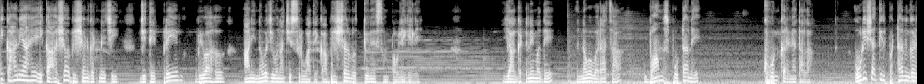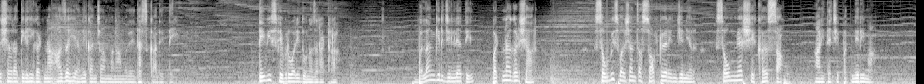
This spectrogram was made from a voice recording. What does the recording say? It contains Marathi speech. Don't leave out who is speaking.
Speaker 1: ही कहाणी आहे एका अशा भीषण घटनेची जिथे प्रेम विवाह आणि नवजीवनाची सुरुवात एका भीषण मृत्यूने संपवली गेली. या घटनेमध्ये नववराचा बॉम्ब स्फोटाने खून करण्यात आला. ओडिशातील पठाणगड शहरातील ही घटना आजही अनेकांच्या मनामध्ये धसका देते. तेवीस फेब्रुवारी दोन हजार अठरा. बलांगीर जिल्ह्यातील पटनागड शहर सव्वीस वर्षांचा सॉफ्टवेअर इंजिनियर सौम्य शेखर साहू आणि त्याची पत्नी रीमा.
